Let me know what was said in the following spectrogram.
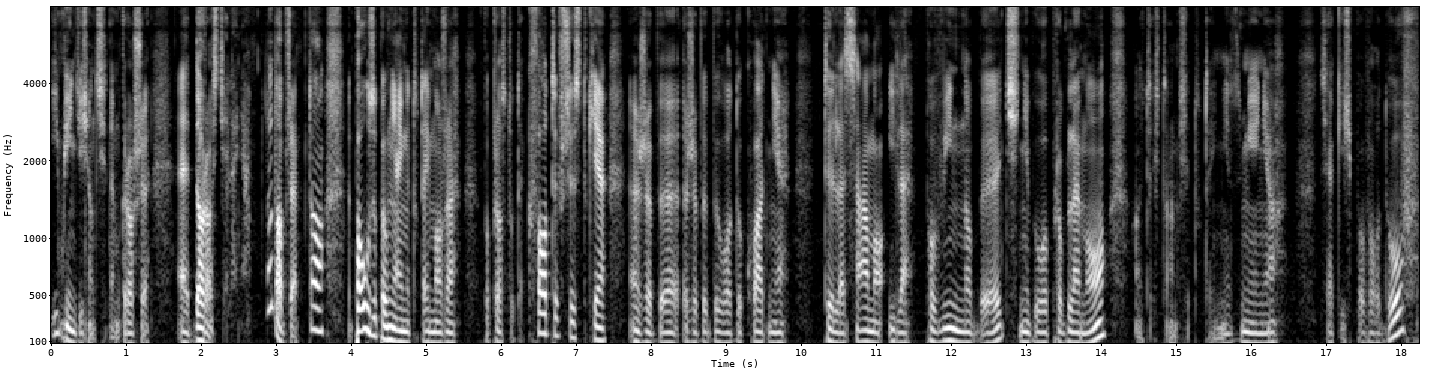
i 57 groszy e, do rozdzielenia. No dobrze, to pouzupełniajmy tutaj może po prostu te kwoty wszystkie, żeby, żeby było dokładnie tyle samo, ile powinno być, nie było problemu. Oj, coś tam się tutaj nie zmienia z jakichś powodów,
